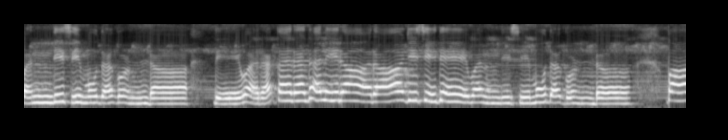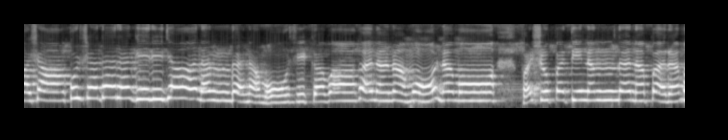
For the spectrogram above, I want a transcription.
ವಂದಿಸಿ ಮುದಗೊಂಡ. ದೇವರ ಕರದಲ್ಲಿ ರಾರಾಜಿಸಿದೆ ವಂದಿಸಿ ಮುದಗೊಂಡ ಪಾಶಾಂಕುಶಧರ ಗಿರಿಜಾನಂದನ ಮೂಷಿಕ ವಾಹನ ನಮೋ ನಮೋ ಪಶುಪತಿ ನಂದನ ಪರಮ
